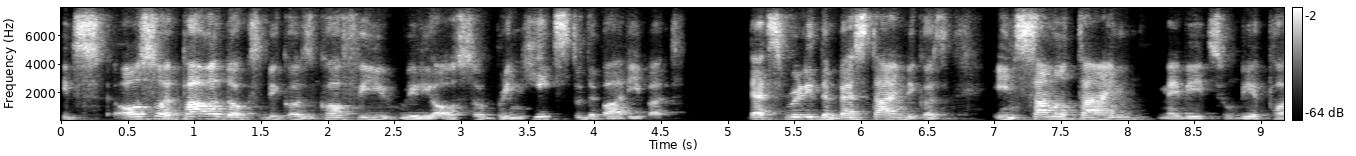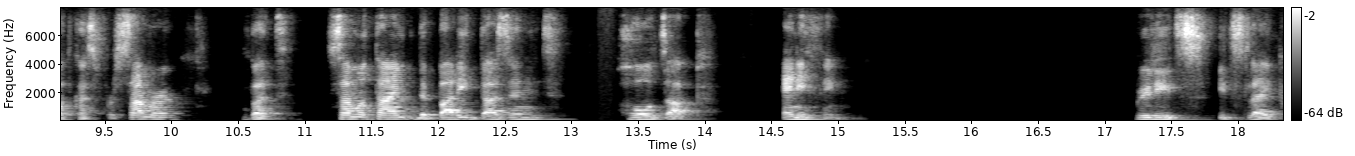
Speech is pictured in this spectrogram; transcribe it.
it's also a paradox because coffee really also bring heat to the body but that's really the best time because in summertime maybe it will be a podcast for summer but summertime the body doesn't hold up anything. Really it's it's like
